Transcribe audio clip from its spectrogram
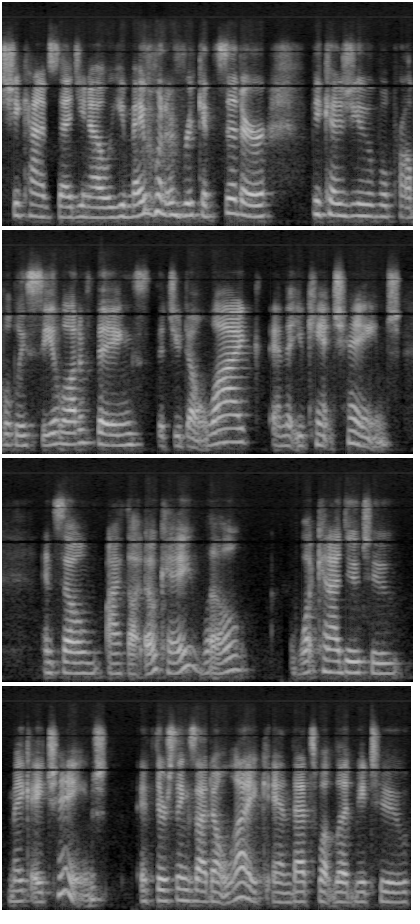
she kind of said, you know, you may want to reconsider because you will probably see a lot of things that you don't like and that you can't change. And so I thought, okay, well, what can I do to make a change if there's things I don't like? And that's what led me to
